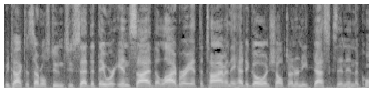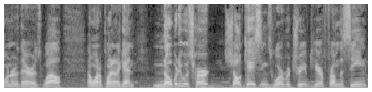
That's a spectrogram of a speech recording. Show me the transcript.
We talked to several students who said that they were inside the library at the time and they had to go and shelter underneath desks and in the corner there as well. I want to point out again, nobody was hurt. Shell casings were retrieved here from the scene.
